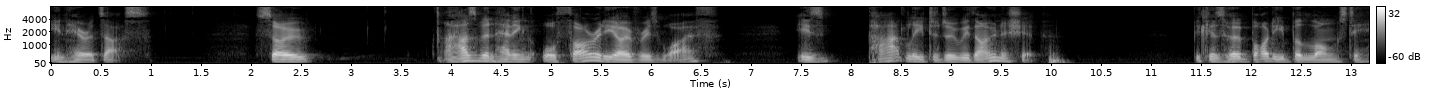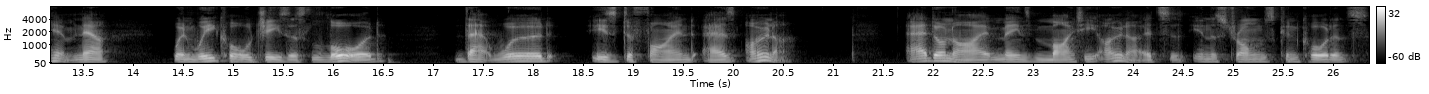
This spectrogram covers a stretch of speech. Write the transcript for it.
inherits us. So, a husband having authority over his wife is partly to do with ownership because her body belongs to him. Now, when we call Jesus Lord, that word is defined as owner. Adonai means mighty owner. It's in the Strong's Concordance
